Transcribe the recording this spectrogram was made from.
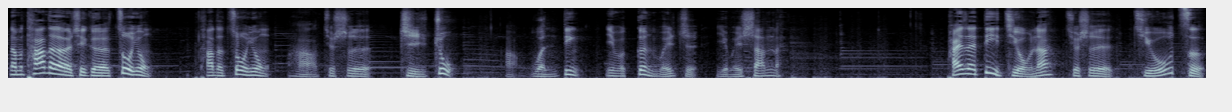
那么它的这个作用，它的作用啊，就是止住啊，稳定，因为艮为止，也为山嘛。排在第九呢，就是九子，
